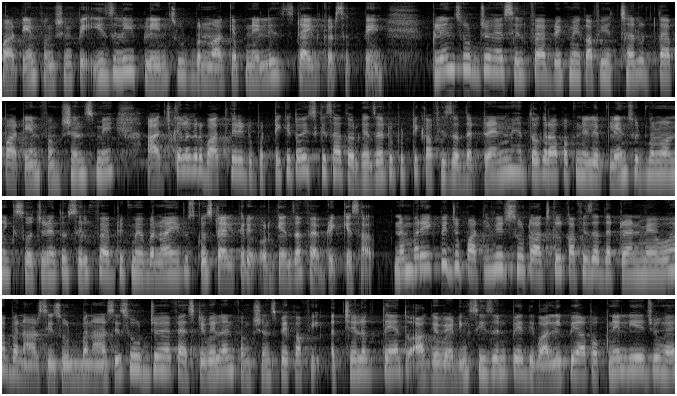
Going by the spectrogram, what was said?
पार्टी एंड फ़ंक्शन पे इजीली प्लेन सूट बनवा के अपने लिए स्टाइल कर सकते हैं। प्लेन सूट जो है सिल्क फैब्रिक में काफ़ी अच्छा लगता है पार्टी एंड फ़ंक्शंस में। आजकल अगर बात करें दुपट्टे की तो इसके साथ ऑर्गेजा दुपट्टे काफ़ी ज़्यादा ट्रेंड में है। तो अगर आप अपने लिए प्लेन सूट बनवाने की सोच रहे हैं तो सिल्क फैब्रिक में बनवाएँ उसको स्टाइल करें औरगेंजा फैब्रिक के साथ। नंबर एक पे जो पार्टी वेयर सूट आजकल काफ़ी ज़्यादा ट्रेंड में है, वो है बनारसी सूट। बनारसी सूट जो है फेस्टिवल एंड फ़ंक्शंस पे काफ़ी अच्छे लगते हैं तो आगे वेडिंग सीज़न पे, दिवाली पे आप अपने लिए जो है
